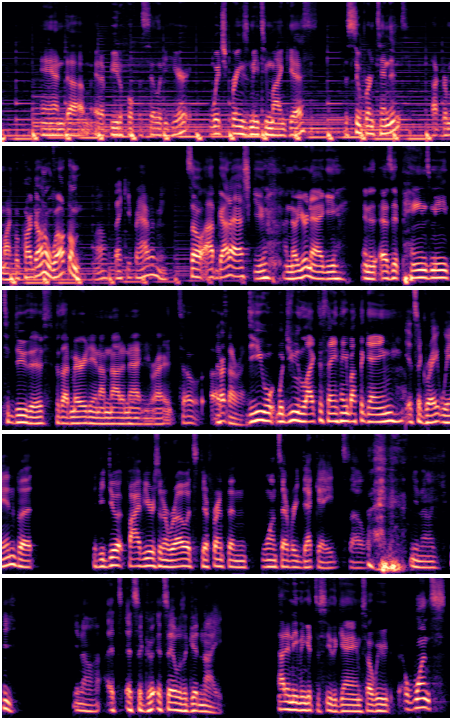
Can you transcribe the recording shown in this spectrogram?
and um, at a beautiful facility here, which brings me to my guest, the superintendent, Dr. Michael Cardona. Welcome. Well, thank you for having me. So I've got to ask you, I know you're an Aggie, and as it pains me to do this because I've married in, I'm not an Aggie, right? So uh, that's all right. Do you would you like to say anything about the game? It's a great win, but if you do it five years in a row, it's different than once every decade. So, you know, you know, it's it's a good it's it was a good night. I didn't even get to see the game, so we once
